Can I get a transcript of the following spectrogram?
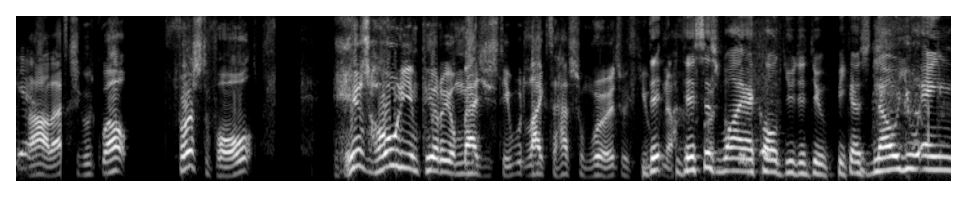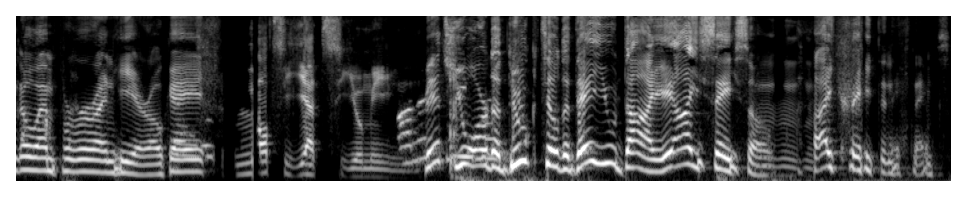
Yeah. Ah, that's good. Well, first of all, His Holy Imperial Majesty would like to have some words with you. Thi- No, this is why I called you the Duke because no, you ain't no emperor in here, okay? not yet. You mean? Honestly, Bitch, you are the Duke till the day you die. I say so. Mhm. I create the nicknames.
